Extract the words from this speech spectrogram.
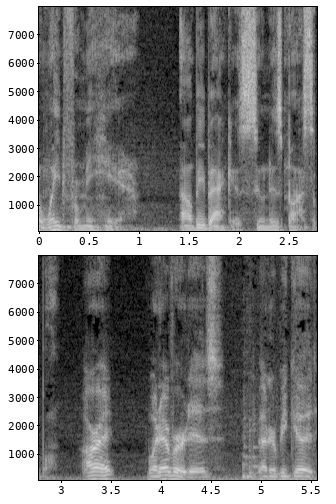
Wait for me here. I'll be back as soon as possible. All right, whatever it is, better be good.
